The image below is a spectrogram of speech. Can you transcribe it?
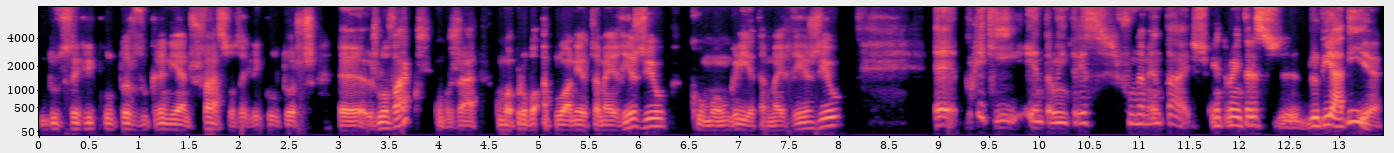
dos agricultores ucranianos face aos agricultores uh, eslovacos, como já como a Polónia também reagiu, como a Hungria também reagiu, porque aqui entram interesses fundamentais, entram interesses eh, do dia a dia.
